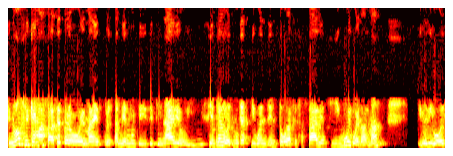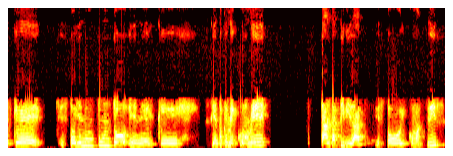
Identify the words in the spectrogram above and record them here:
no sé qué más hace, pero el maestro es también multidisciplinario y siempre lo ves muy activo en, en todas esas áreas y muy bueno además. Y le digo, es que estoy en un punto en el que siento que me come tanta actividad. Estoy como actriz,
